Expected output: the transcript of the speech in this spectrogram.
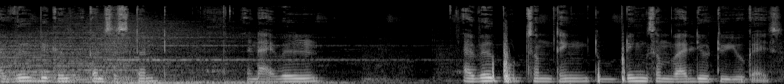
I will be consistent and I will I will put something to bring some value to you guys.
